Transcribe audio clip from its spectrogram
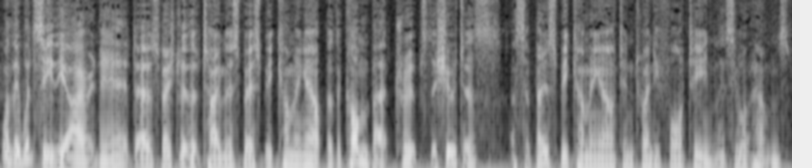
Well, they would see the irony in it, especially at the time they're supposed to be coming out. But the combat troops, the shooters, are supposed to be coming out in 2014. Let's see what happens.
